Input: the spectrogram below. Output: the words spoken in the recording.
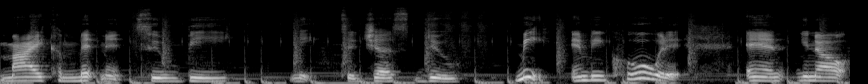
my commitment to be me, to just do me and be cool with it. And, you know,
